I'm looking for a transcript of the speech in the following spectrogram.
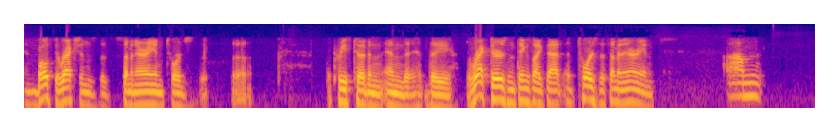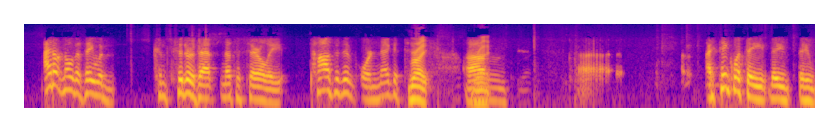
in both directions, the seminarian towards the, the, the priesthood and, and the, the, the rectors and things like that uh, towards the seminarian. Um, I don't know that they would consider that necessarily positive or negative. Right. right. Um, I think what they, they they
